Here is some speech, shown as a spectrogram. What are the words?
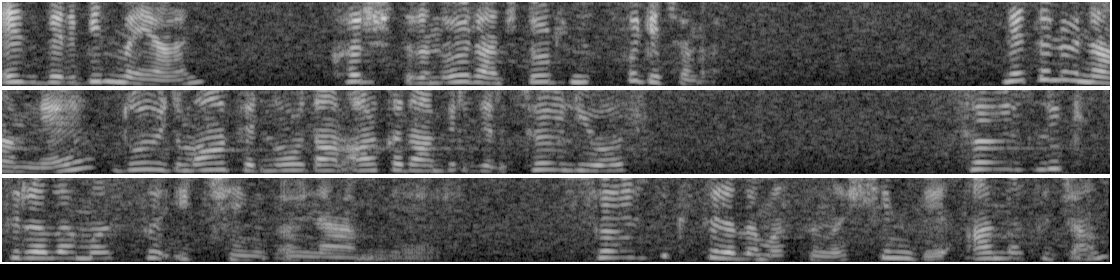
ezberi bilmeyen, karıştıran öğrenci dördüncü sınıfa geçemez. Neden önemli? Duydum aferin oradan arkadan birileri söylüyor. Sözlük sıralaması için önemli. Sözlük sıralamasını şimdi anlatacağım.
